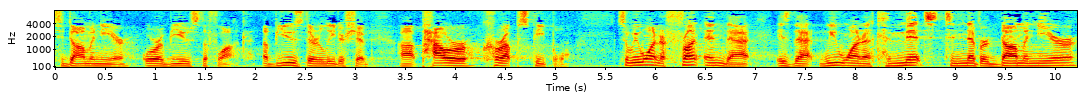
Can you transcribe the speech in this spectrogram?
to domineer or abuse the flock, abuse their leadership. Uh, power corrupts people. So we want to front end that is that we want to commit to never domineer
